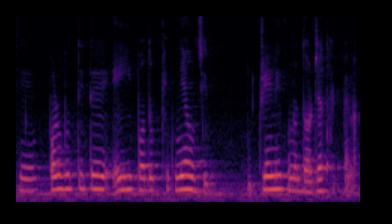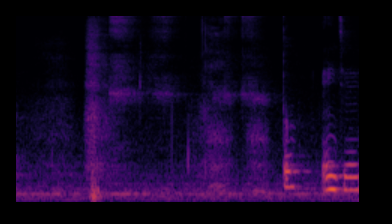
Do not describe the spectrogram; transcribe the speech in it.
যে, পরবর্তীতে এই পদক্ষেপ নেওয়া উচিত। ট্রেনে কোনো দরজা থাকবে না। এই যে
